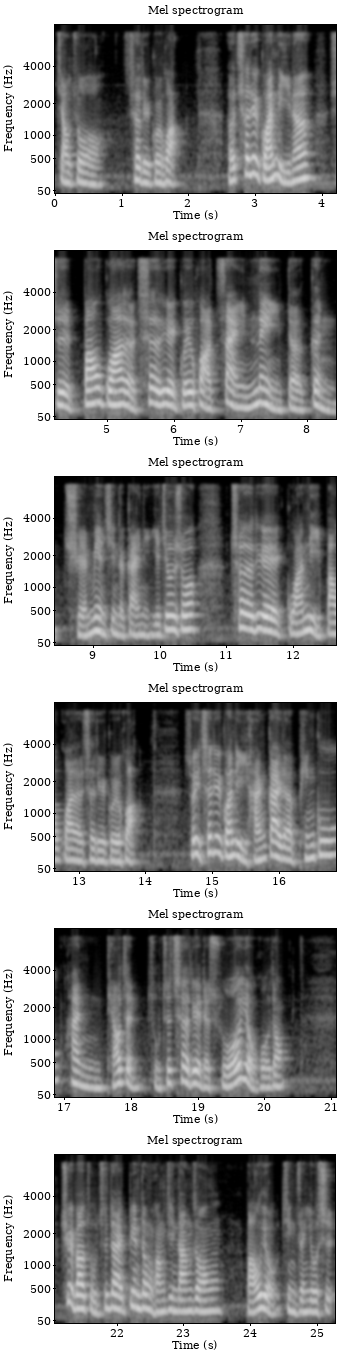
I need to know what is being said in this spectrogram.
叫做策略规划。而策略管理呢，是包括了策略规划在内的更全面性的概念。也就是说，策略管理包括了策略规划，所以策略管理涵盖了评估和调整组织策略的所有活动，确保组织在变动环境当中保有竞争优势。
